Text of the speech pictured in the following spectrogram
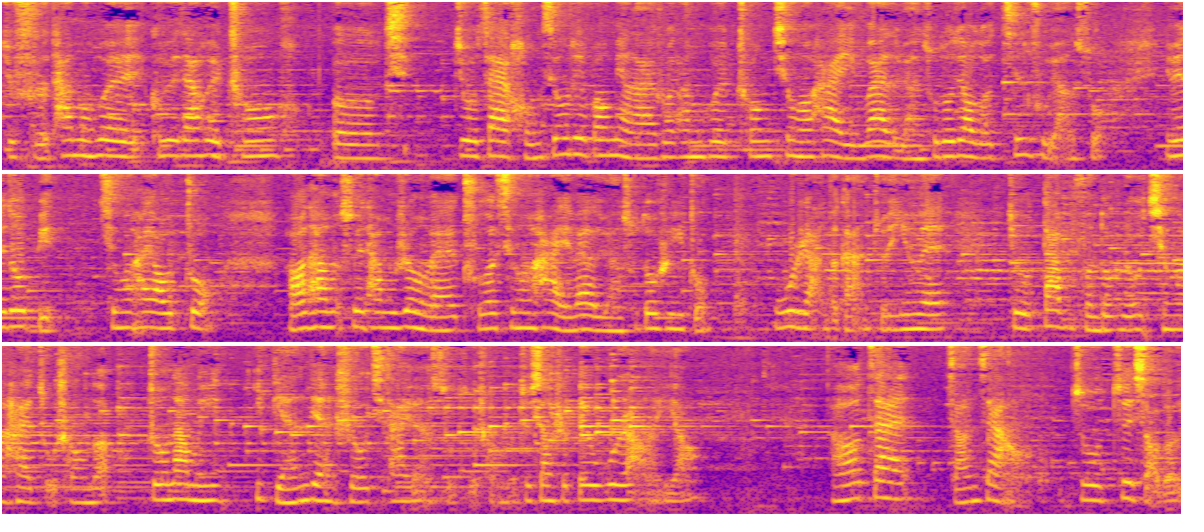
就是他们会科学家会称呃氢。就在恒星这方面来说，他们会称氢和氦以外的元素都叫做金属元素，因为都比氢和氦要重。然后他们，所以他们认为，除了氢和氦以外的元素都是一种污染的感觉，因为就大部分都是由氢和氦组成的，只有那么一一点点是由其他元素组成的，就像是被污染了一样。然后再讲讲就最小的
